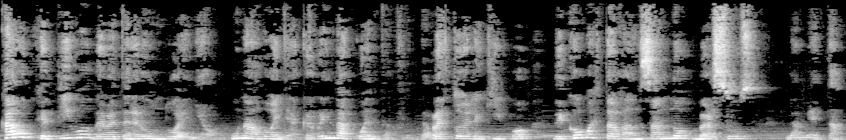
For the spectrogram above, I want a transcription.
cada objetivo debe tener un dueño, una dueña que rinda cuenta frente al resto del equipo de cómo está avanzando versus la meta.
